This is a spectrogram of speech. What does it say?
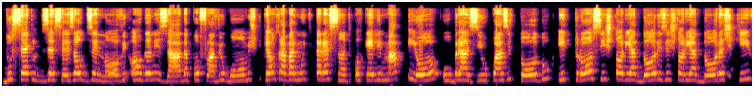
do século XVI ao XIX, organizada por Flávio Gomes, que é um trabalho muito interessante porque ele mapeou o Brasil quase todo e trouxe historiadores e historiadoras que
